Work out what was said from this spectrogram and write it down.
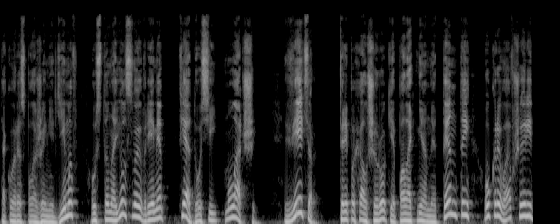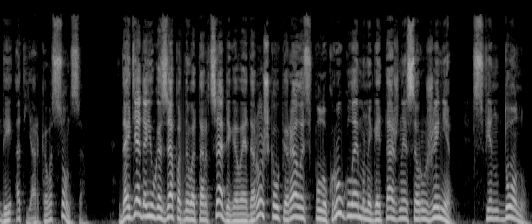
Такое расположение Димов установил в свое время Феодосий-младший. Ветер трепыхал широкие полотняные тенты, укрывавшие ряды от яркого солнца. Дойдя до юго-западного торца, беговая дорожка упиралась в полукруглое многоэтажное сооружение – сфендону,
